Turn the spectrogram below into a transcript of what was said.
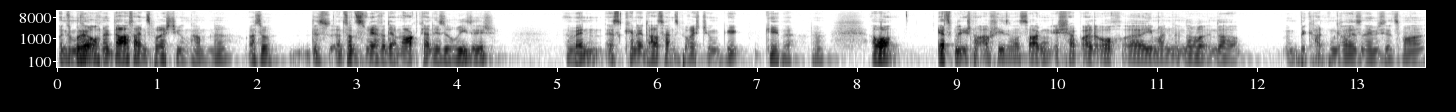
Und es muss ja auch eine Daseinsberechtigung haben. Ne? Also das, ansonsten wäre der Markt ja nicht so riesig, wenn es keine Daseinsberechtigung gäbe. Ne? Aber Jetzt will ich noch abschließend was sagen. Ich habe halt auch äh, jemanden in der, in der, im Bekanntenkreis, nehme ich jetzt mal,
